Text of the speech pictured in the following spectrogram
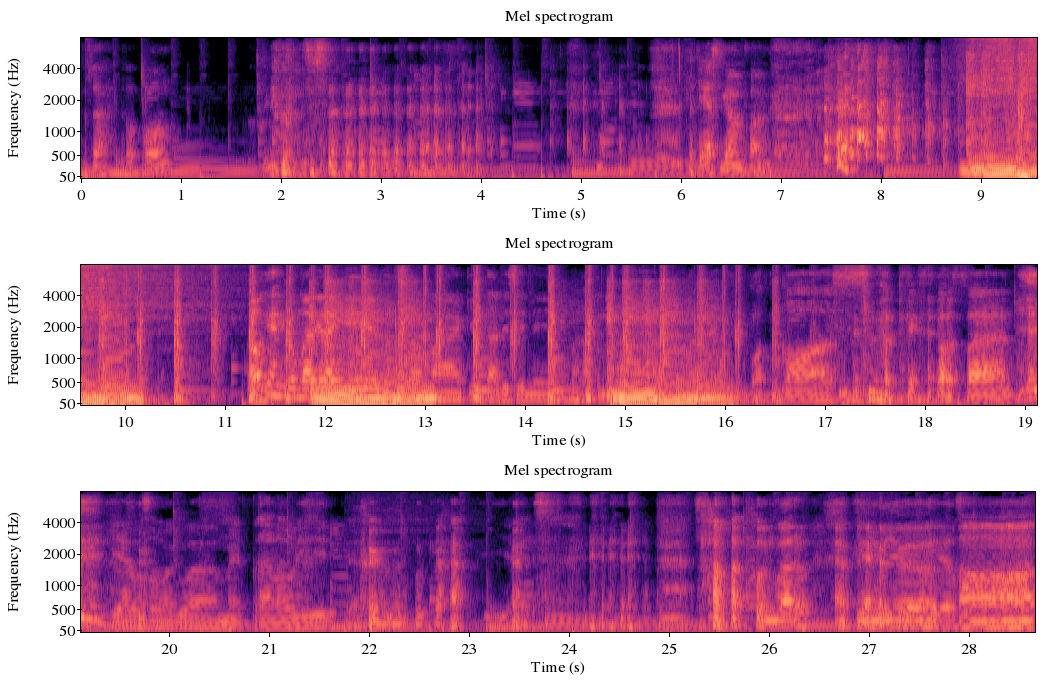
susah telepon video call susah PCS gampang Oke, kembali lagi bersama kita di sini para pendengar podcast. podcast kosan ya bersama gua Metra Lawi. Putra Yes. selamat tahun baru happy new Year. Tot.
